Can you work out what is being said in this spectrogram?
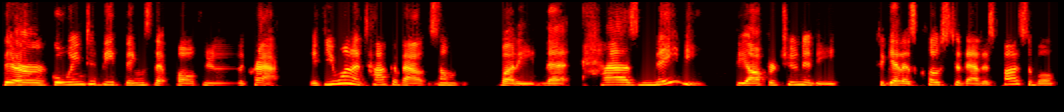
There are going to be things that fall through the crack. If you want to talk about somebody that has maybe the opportunity to get as close to that as possible,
